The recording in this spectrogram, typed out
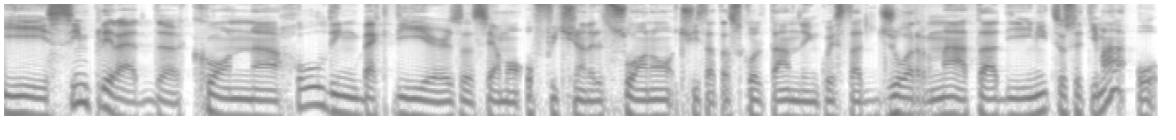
I Simply Red con Holding Back the Years, siamo Officina del Suono, ci state ascoltando in questa giornata di inizio settimana o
